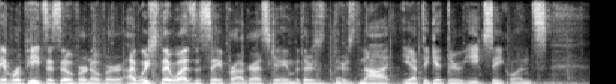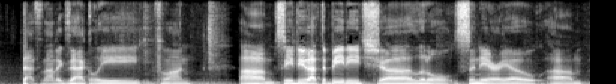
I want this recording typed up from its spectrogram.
it repeats this over and over. I wish there was a save progress game, but there's there's not. You have to get through each sequence. That's not exactly fun. Um, so you do have to beat each uh, little scenario. Um,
